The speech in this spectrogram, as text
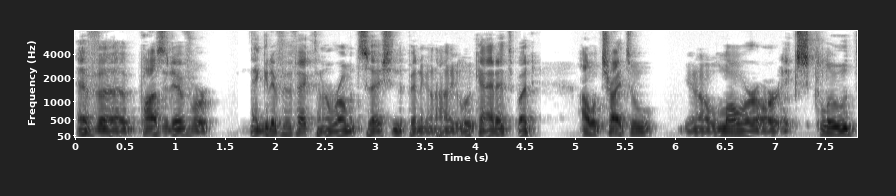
have a positive or negative effect on aromatization, depending on how you look at it. But I will try to, you know, lower or exclude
